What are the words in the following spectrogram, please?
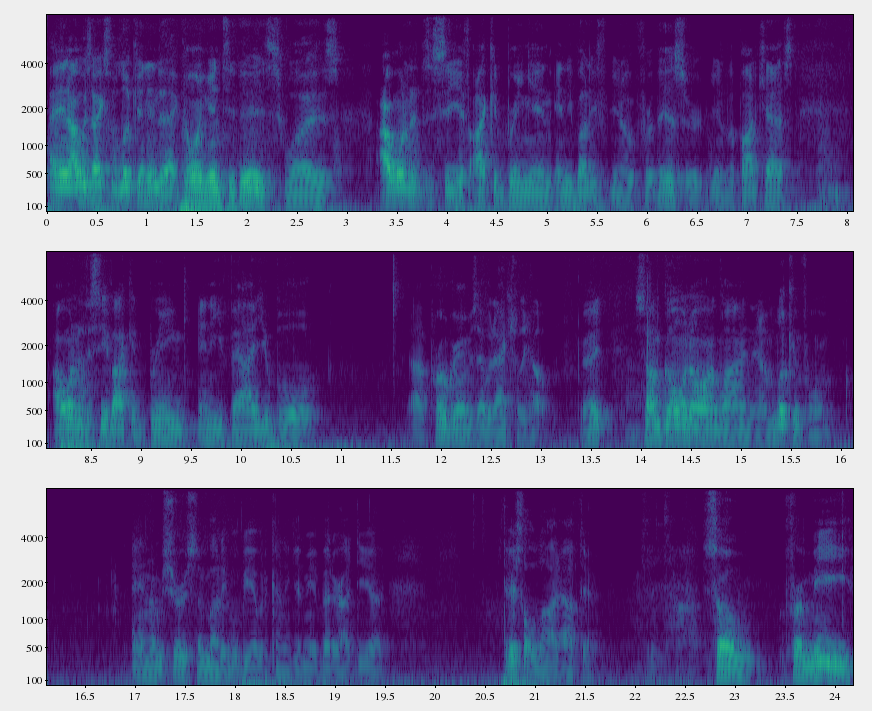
and I was actually looking into that. Going into this was I wanted to see if I could bring in anybody, you know, for this or you know the podcast. I wanted to see if I could bring any valuable uh, programs that would actually help. Right. So I'm going online and I'm looking for them, and I'm sure somebody will be able to kind of give me a better idea. There's a lot out there. So for me,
